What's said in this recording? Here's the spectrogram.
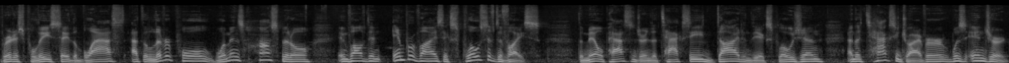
British police say the blast at the Liverpool Women's Hospital involved an improvised explosive device. The male passenger in the taxi died in the explosion, and the taxi driver was injured.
